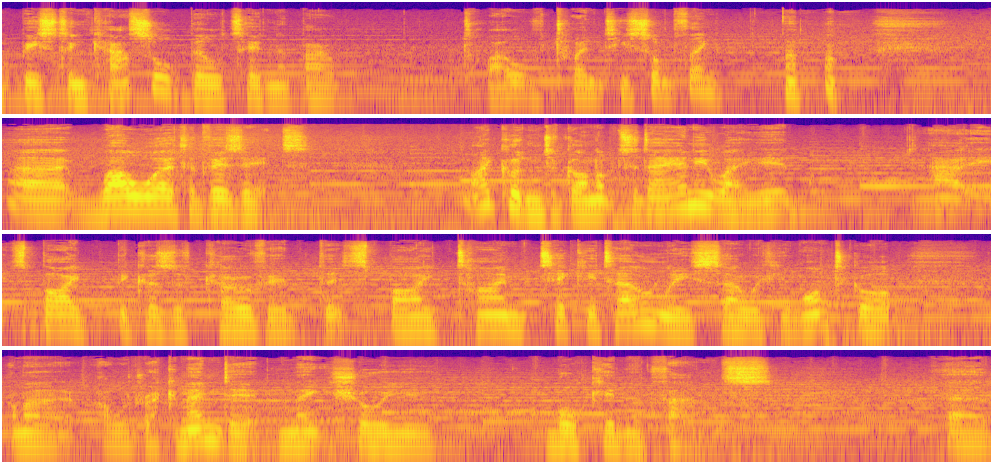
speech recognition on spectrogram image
Got Beeston Castle built in about 1220 something. uh, well worth a visit. I couldn't have gone up today anyway. It, uh, it's by because of COVID. It's by time ticket only. So if you want to go up, and I, I would recommend it, make sure you book in advance. Uh,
